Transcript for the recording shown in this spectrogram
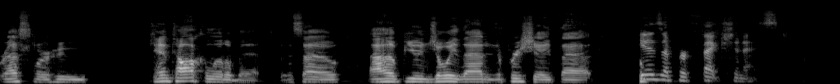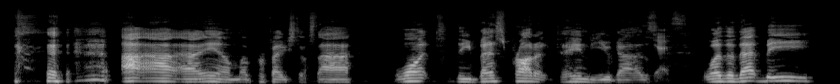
wrestler who can talk a little bit. And so I hope you enjoy that and appreciate that. He is a perfectionist. I, I, I am a perfectionist. I want the best product to hand to you guys, Yes. whether that be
